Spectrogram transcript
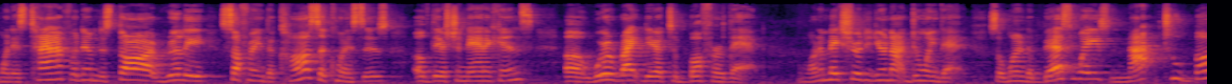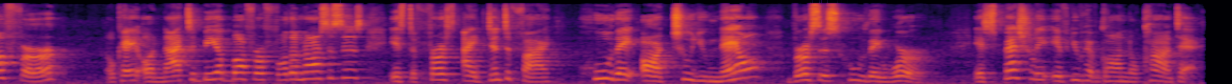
when it's time for them to start really suffering the consequences of their shenanigans, uh, we're right there to buffer that. We want to make sure that you're not doing that. So, one of the best ways not to buffer, okay, or not to be a buffer for the narcissist is to first identify who they are to you now versus who they were, especially if you have gone no contact.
